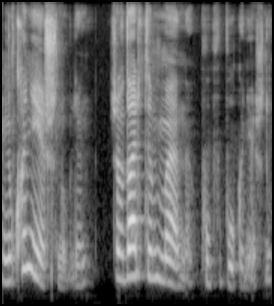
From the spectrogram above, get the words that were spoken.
Ну, конечно, блін. Ще вдарте в мене. Пу-пу-пу, конечно.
